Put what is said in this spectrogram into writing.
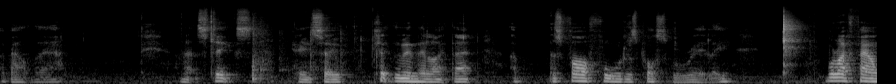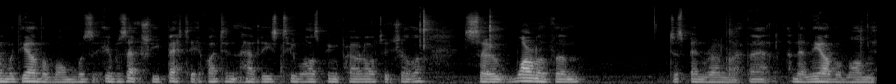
about there. And that sticks. Okay so clip them in there like that uh, as far forward as possible really. What I found with the other one was it was actually better if I didn't have these two wires being parallel to each other. So one of them just bend around like that and then the other one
